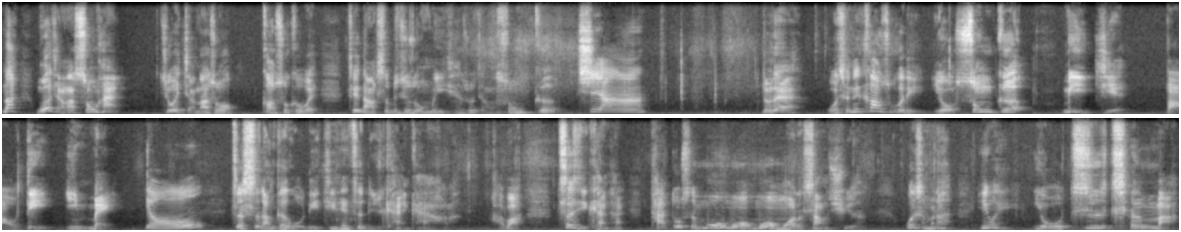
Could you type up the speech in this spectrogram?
那我讲到松汉，就会讲到说。告诉各位，这档是不是就是我们以前所讲的松哥？是啊，对不对？我曾经告诉过你，有松哥蜜姐宝地、影妹。有这四档个股，你今天自己去看一看好了，好不好？自己看看，它都是默默默默的上去了。为什么呢？因为有支撑嘛。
